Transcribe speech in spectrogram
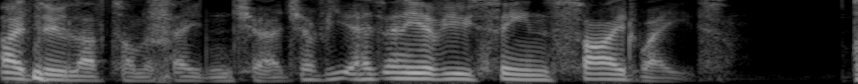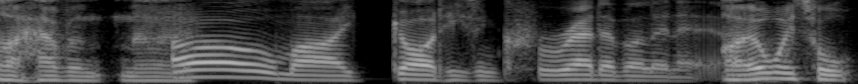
I do love Thomas Haden Church. Have you? Has any of you seen Sideways? I haven't. No, Oh my god, he's incredible in it. I always thought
